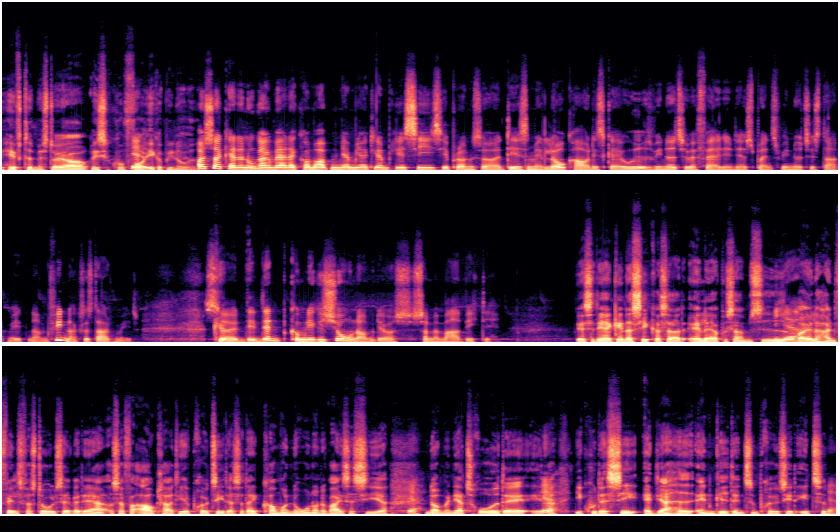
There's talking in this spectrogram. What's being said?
hæftet med større risiko for ja. ikke at blive nået. Og så kan der nogle gange være, der kommer op, men jamen, jeg glemte lige at sige, siger så, at det er simpelthen et lovkrav, det skal ud, altså vi er nødt til at være færdige i det her sprint, så vi er nødt til at starte med et. Nå, men fint nok, så start med et. Så det er den kommunikation om det også, som er meget vigtig. Ja, så det er igen at sikre sig, at alle er på samme side, ja. og alle har en fælles forståelse af, hvad det er, og så få afklaret de her prioriteter, så der ikke kommer nogen undervejs og siger, ja. når man jeg troede da, eller ja. I kunne da se, at jeg havde angivet den som prioritet 1, så ja.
